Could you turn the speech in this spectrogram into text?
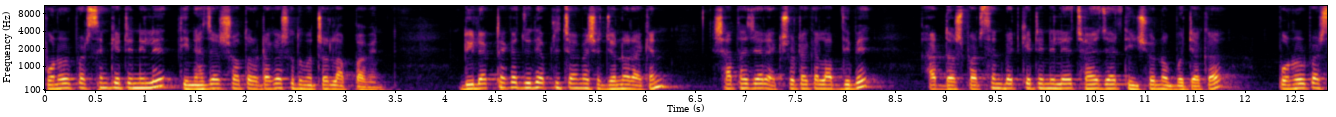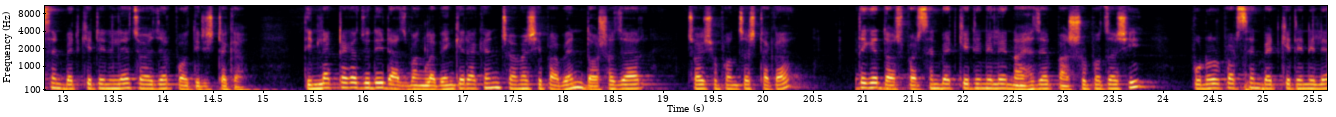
পনেরো পার্সেন্ট কেটে নিলে তিন হাজার সতেরো টাকা শুধুমাত্র লাভ পাবেন। দুই লাখ টাকা যদি আপনি ছয় মাসের জন্য রাখেন, সাত হাজার একশো টাকা লাভ দিবে। আর দশ পার্সেন্ট ব্যাট কেটে নিলে ছয় হাজার তিনশো নব্বই টাকা, পনেরো পার্সেন্ট ব্যাট কেটে নিলে ছয় হাজার পঁয়ত্রিশ টাকা। তিন লাখ টাকা যদি ডাচ বাংলা ব্যাংকে রাখেন, ছয় মাসে পাবেন দশ হাজার ছয়শো পঞ্চাশ টাকা। থেকে দশ পার্সেন্ট ব্যাট কেটে নিলে নয় হাজার পাঁচশো পঁচাশি, পনেরো পার্সেন্ট ব্যাট কেটে নিলে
